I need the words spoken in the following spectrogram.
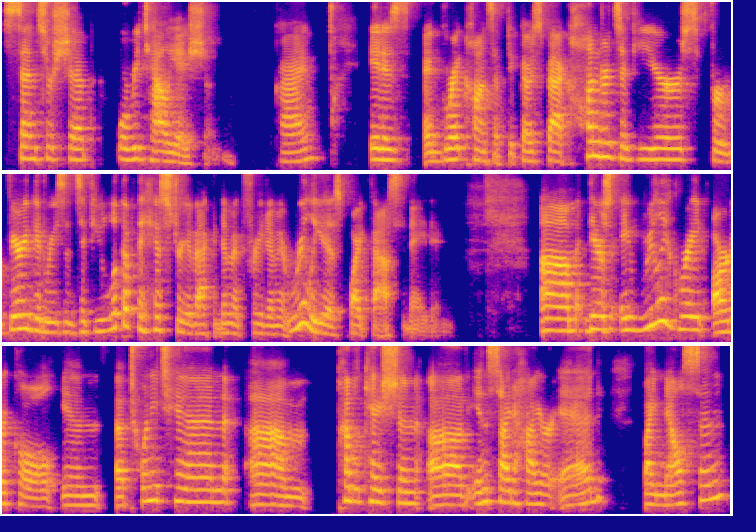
censorship, or retaliation, okay? It is a great concept. It goes back hundreds of years for very good reasons. If you look up the history of academic freedom, it really is quite fascinating. Um, there's a really great article in a 2010 um, publication of Inside Higher Ed by Nelson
